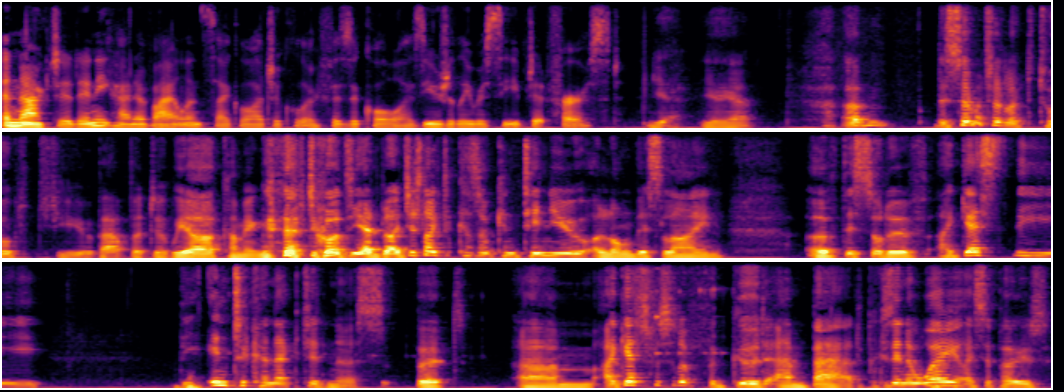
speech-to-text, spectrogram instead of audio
enacted any kind of violence, psychological or physical, has usually received it first. Yeah, yeah, yeah. Um, there's so much I'd like to talk to you about, but uh, we are coming towards the end. But I'd just like to sort of continue along this line of this sort of, I guess, the the interconnectedness, but um, I guess for sort of for good and bad, because in a way, I suppose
